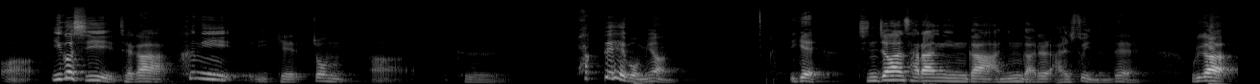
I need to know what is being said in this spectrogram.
어, 이것이 제가 흔히 이렇게 좀그 어, 확대해 보면 이게 진정한 사랑인가 아닌가를 알 수 있는데 우리가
